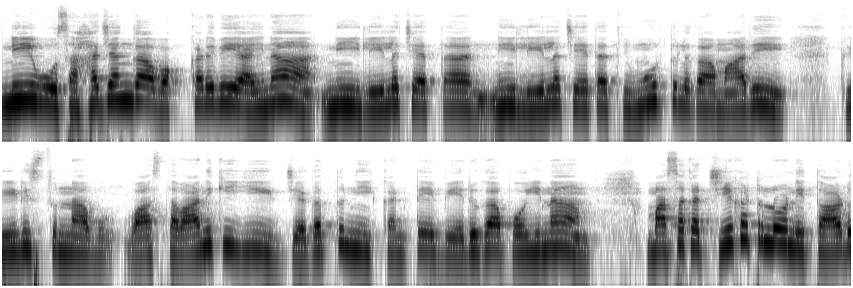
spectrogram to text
నీవు సహజంగా ఒక్కడివి అయినా నీ లీల చేత నీ లీల చేత త్రిమూర్తులుగా మారి క్రీడిస్తున్నావు. వాస్తవానికి ఈ జగత్తు నీ కంటే వేరుగా పోయినా మసక చీకటిలోని తాడు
